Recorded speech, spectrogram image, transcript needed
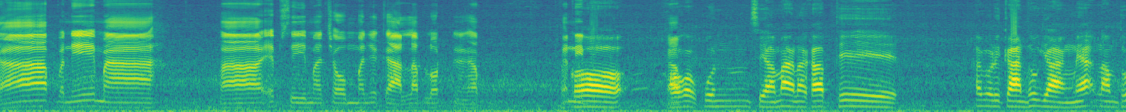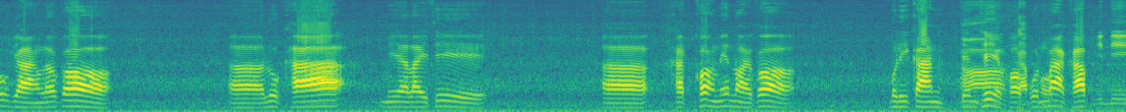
ครับวันนี้มาพา FC มาชมบรรยากาศรับรถนะครับวันนี้ก็คขรับอขอบคุณเสียมากนะครับที่ให้บริการทุกอย่างแนะนำทุกอย่างแล้วก็เอ่อลูกค้ามีอะไรที่เอ่อขัดข้องนิดหน่อยก็บริการเต็มที่ขอบคุณผมากครับ ยินดี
